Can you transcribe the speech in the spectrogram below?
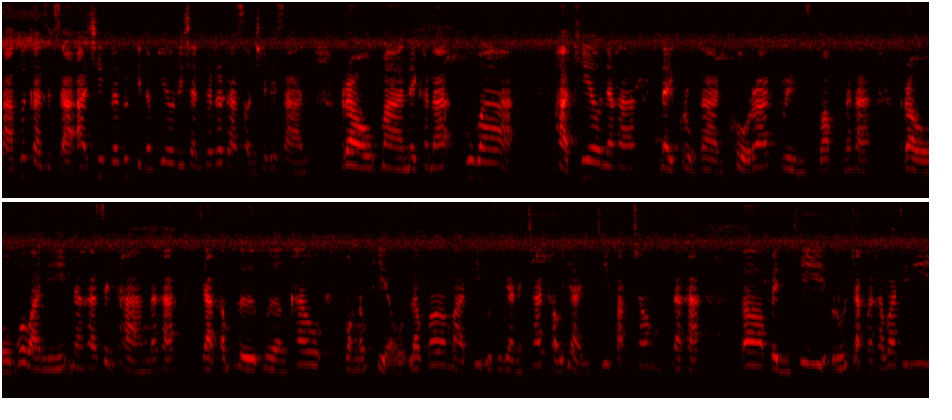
ษาเพื่อการศึกษาอาชีพและธุรกิจน้ำเที่ยวดิฉันเพชรดาสอนชัยไพศาลเรามาในคณะผู้ว่าพาเที่ยวนะคะในโครงการโคราชกรีนส์บ็อกนะคะเราเมื่อวานนี้นะคะเส้นทางนะคะจากอำเภอเมืองเข้าวังน้ำเขียว แล้วก็มาที่อุทยานแห่งชาติเขาใหญ่ที่ปากช่องนะคะ ก็เป็นที่รู้จักนะคะว่าที่นี่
